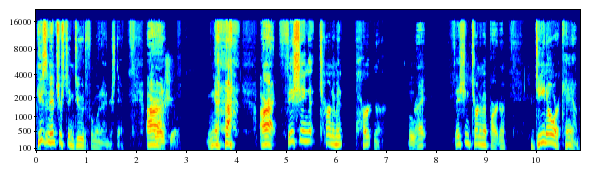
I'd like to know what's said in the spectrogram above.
He's an interesting dude, from what I understand. All For right. Sure. All right. Fishing tournament partner. Ooh. Right. Fishing tournament partner. Dino or Cam?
